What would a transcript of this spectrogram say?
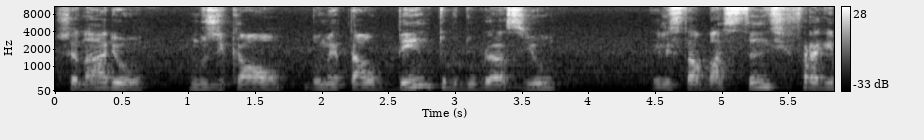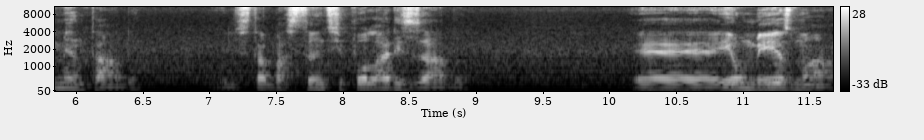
o cenário musical do metal dentro do Brasil ele está bastante fragmentado, ele está bastante polarizado é, eu mesma,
